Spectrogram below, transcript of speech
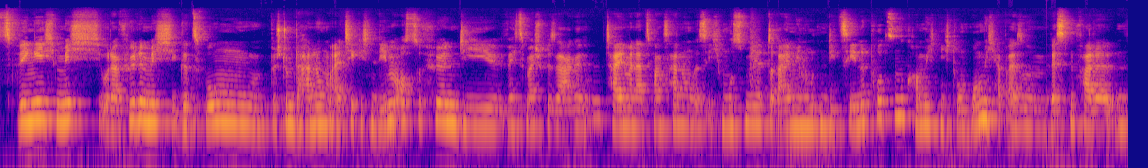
zwinge ich mich oder fühle mich gezwungen, bestimmte Handlungen im alltäglichen Leben auszuführen, die, wenn ich zum Beispiel sage, Teil meiner Zwangshandlung ist, ich muss mir drei Minuten die Zähne putzen, komme ich nicht drum rum. Ich habe also im besten Falle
